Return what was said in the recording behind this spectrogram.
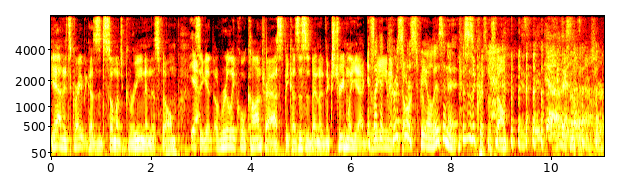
Yeah, and it's great because it's so much green in this film. Yeah. So you get a really cool contrast because this has been an extremely yeah It's like green a and dark Christmas film. feel, isn't it? This is a Christmas film. Is it- yeah, I think so. Yeah, sure.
